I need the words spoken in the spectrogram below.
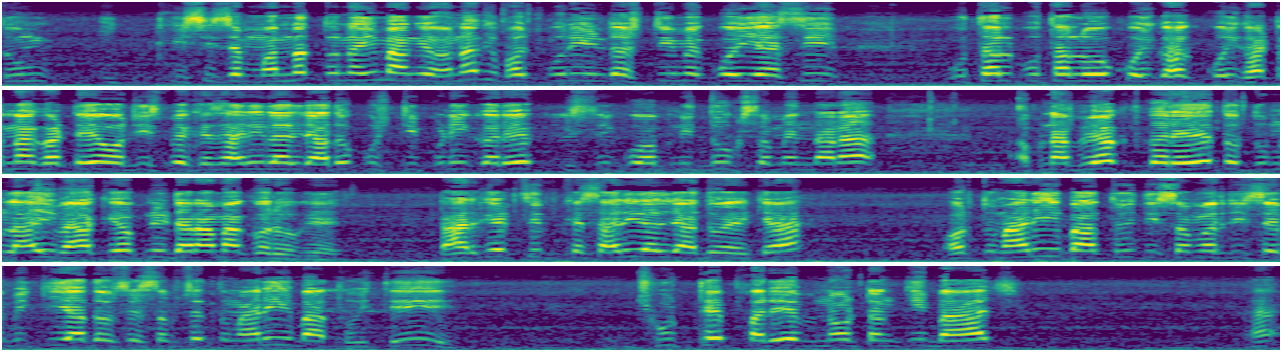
तुम किसी से मन्नत तो नहीं मांगे हो ना कि भोजपुरी इंडस्ट्री में कोई ऐसी उथल पुथल हो, कोई कोई घटना घटे और जिसपे खेसारी लाल यादव कुछ टिप्पणी करे, किसी को अपनी दुख संवेदना अपना व्यक्त करे तो तुम लाइव आके अपनी ड्रामा करोगे। टारगेट सिर्फ़ खेसारी लाल यादव है क्या? और तुम्हारी ही बात हुई थी, समर जी से विकी यादव से। सबसे तुम्हारी ही बात हुई थी। झूठे फरेब नौटंकी बाज। है?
